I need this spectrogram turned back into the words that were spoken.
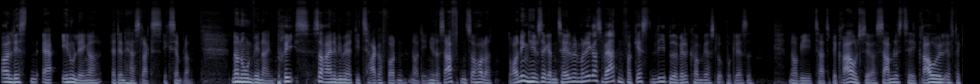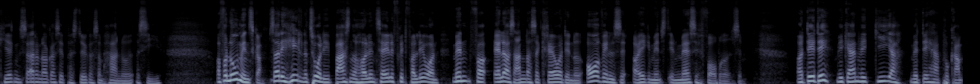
Og listen er endnu længere af den her slags eksempler. Når nogen vinder en pris, så regner vi med, at de takker for den. Når det er nytårsaften, så holder dronningen helt sikkert en tale, men må ikke også verden for gæsten lige byder velkommen ved at slå på glasset. Når vi tager til begravelse og samles til gravøl efter kirken, så er der nok også et par stykker, som har noget at sige. Og for nogle mennesker, så er det helt naturligt bare sådan at holde en tale frit fra leveren, men for alle os andre, så kræver det noget overvindelse og ikke mindst en masse forberedelse. Og det er det, vi gerne vil give jer med det her program.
